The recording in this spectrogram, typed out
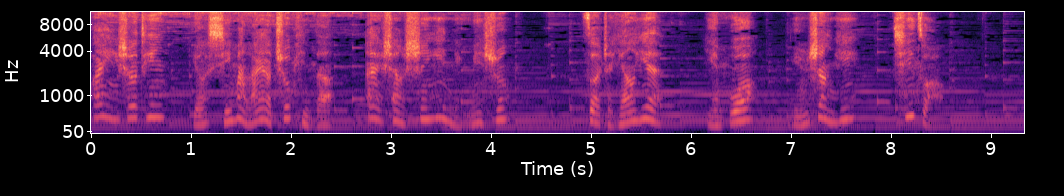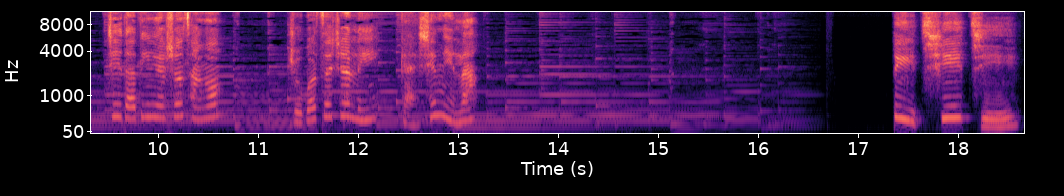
欢迎收听由喜马拉雅出品的《爱上失忆女秘书》，作者：妖艳，演播：云上一七左。记得订阅收藏哦！主播在这里感谢你啦！第七集，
